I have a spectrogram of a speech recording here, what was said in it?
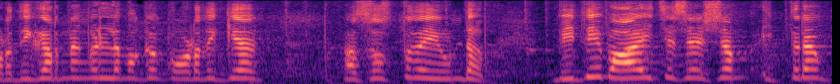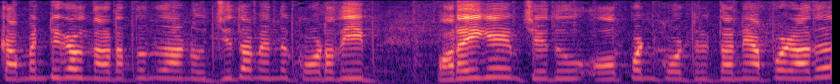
പ്രതികരണങ്ങളിലുമൊക്കെ കോടതിക്ക് അസ്വസ്ഥതയുണ്ട്. വിധി വായിച്ച ശേഷം ഇത്തരം കമന്റുകൾ നടത്തുന്നതാണ് ഉചിതമെന്ന് കോടതി പറയുകയും ചെയ്തു ഓപ്പൺ കോർട്ടിൽ തന്നെ. അപ്പോഴത്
